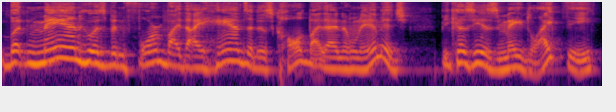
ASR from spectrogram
But man who has been formed by thy hands and is called by thine own image, because he is made like thee,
